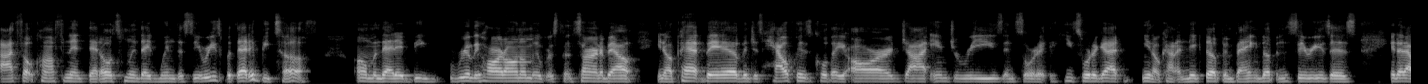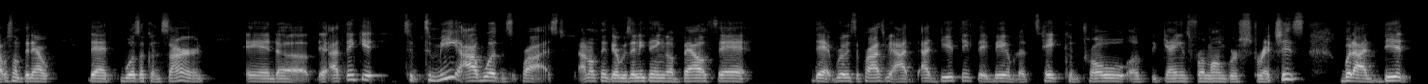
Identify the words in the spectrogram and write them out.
I felt confident that ultimately they'd win the series, but that'd be tough um, and that it'd be really hard on them. It was concerned about, you know, Pat Bev and just how physical they are, Ja injuries, and sort of he sort of got, you know, kind of nicked up and banged up in the series as, you know, that was something that that was a concern. And uh, I think it to, to me, I wasn't surprised. I don't think there was anything about that that really surprised me. I, I did think they'd be able to take control of the games for longer stretches, but I did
